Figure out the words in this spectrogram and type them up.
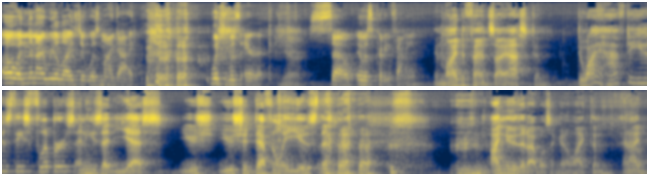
Oh, and then I realized it was my guy, which was Eric. Yeah. So it was pretty funny. In my defense, I asked him, "Do I have to use these flippers?" And he said, "Yes, you sh- you should definitely use them." I knew that I wasn't gonna like them, and I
